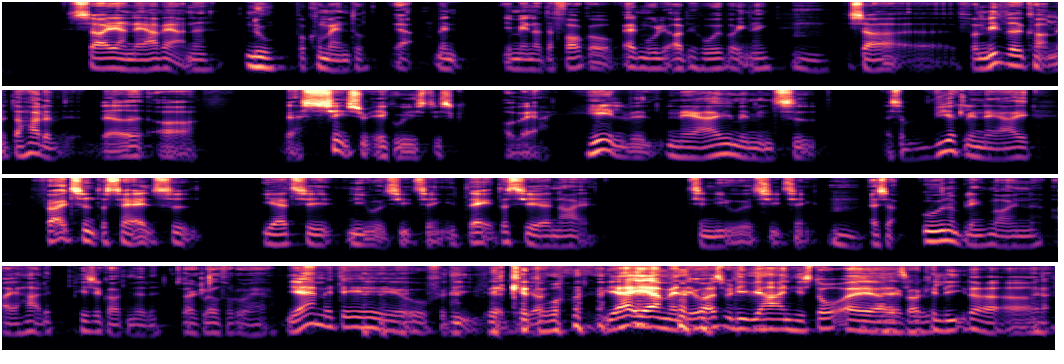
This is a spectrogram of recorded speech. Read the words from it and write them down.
så er jeg nærværende nu på kommando. Ja. Men jeg mener, der foregår alt muligt op i hovedet på en. Ikke? Mm. Så øh, for mit vedkommende, der har det været at være sindssygt egoistisk, og være helt vildt nærig med min tid. Altså virkelig nærig. Før i tiden, der sagde jeg altid ja til 9 ud af 10 ting. I dag, der siger jeg nej til 9 ud af 10 ting. Mm. Altså uden at blinke med øjnene, og jeg har det pissegodt med det. Så jeg er glad for, at du er her. Ja, men det er jo fordi... det kan du. ja, ja, men det er jo også fordi, vi har en historie, og Ja, jeg godt kan lide dig, og, Ja.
